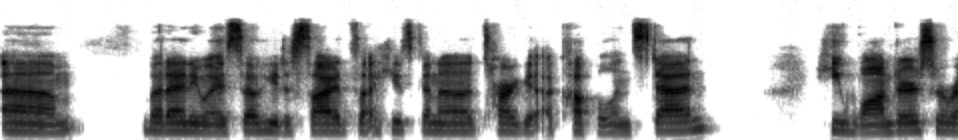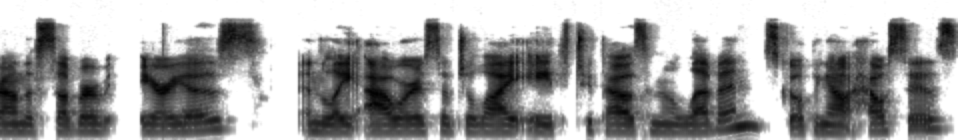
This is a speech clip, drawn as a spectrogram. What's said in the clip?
Um. But anyway, so he decides that he's gonna target a couple instead. He wanders around the suburb areas in late hours of July 8th, 2011, scoping out houses,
